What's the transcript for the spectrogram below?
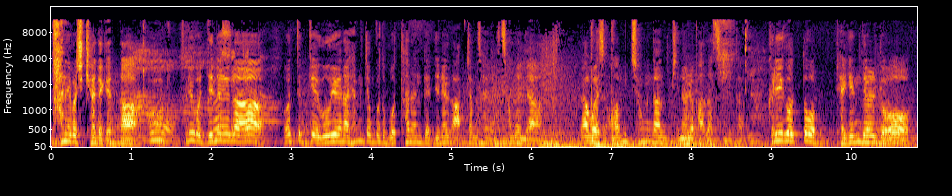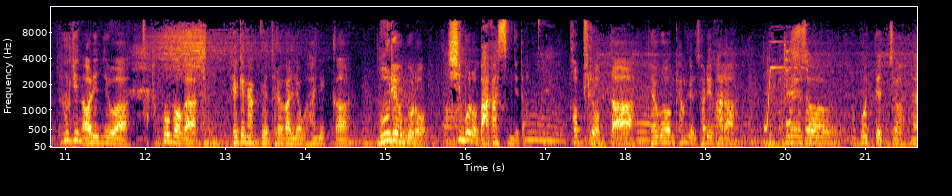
탄핵을 시켜야 되겠다. 그리고 니네가 어떻게 의회나 행정부도 못하는데 니네가 앞장서야 서느냐. 라고 해서 엄청난 비난을 받았습니다. 그리고 또 백인들도 흑인 어린이와 부모가 백인 학교에 들어가려고 하니까 무력으로 힘으로 막았습니다. 더 필요 없다. 대법원 판결 저리 가라. 그래서 못 됐죠. 네.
